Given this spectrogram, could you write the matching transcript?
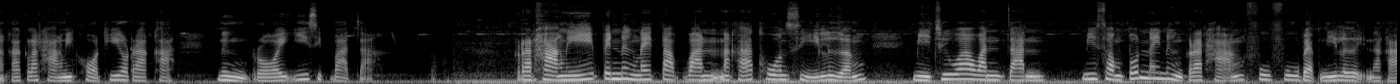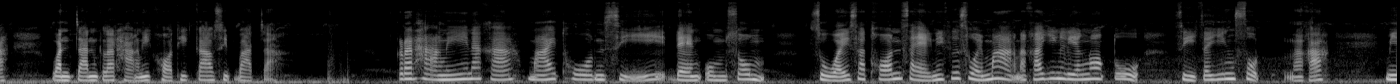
นะคะ กระถางนี้ขอที่ราคา 120 บาทจ้ะกระถางนี้เป็นหนึ่งในตับวันนะคะ โทนสีเหลือง มีชื่อว่าวันจันทร์มีสองต้นในหนึ่งกระถางฟูฟูแบบนี้เลยนะคะ วันจันทร์กระถางนี้ขอที่ 90 บาทจ้ะกระถางนี้นะคะ ไม้โทนสีแดงอมส้ม สวยสะท้อนแสงนี่คือสวยมากนะคะ ยิ่งเลี้ยงนอกตู้ สีจะยิ่งสดนะคะ มี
